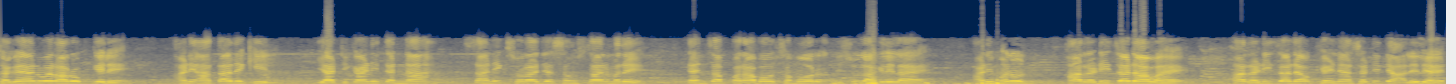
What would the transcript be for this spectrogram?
सगळ्यांवर आरोप केले. आणि आता देखील या ठिकाणी त्यांना स्थानिक स्वराज्य संस्थांमध्ये त्यांचा पराभव समोर दिसू लागलेला आहे. आणि म्हणून हा रडीचा डाव आहे. हा रडीचा डाव खेळण्यासाठी ते आलेले आहेत.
